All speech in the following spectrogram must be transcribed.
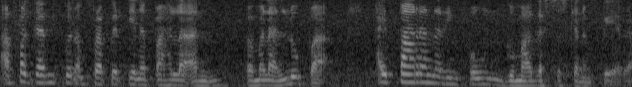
Ang paggamit po ng property ng pahalaan, pamahalaan lupa, ay para na rin pong gumagastos ka ng pera.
